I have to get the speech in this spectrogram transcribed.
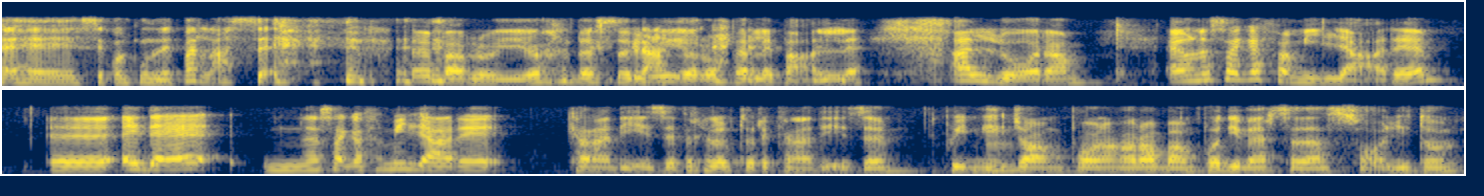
eh, se qualcuno ne parlasse... ne parlo io, adesso arrivo io a rompere le palle. Allora, è una saga familiare eh, ed è una saga familiare canadese, perché l'autore è canadese, quindi mm. già un po' una roba un po' diversa dal solito.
